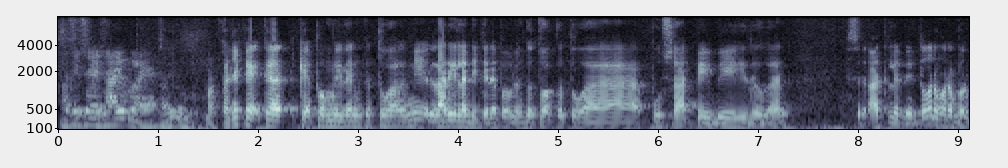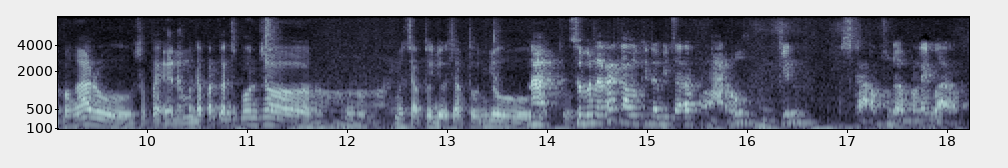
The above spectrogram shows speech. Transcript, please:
Masih saya sayup lah ya. Ayo. Makanya kayak, kayak kayak pemilihan ketua ini lari lah dikit ya, pemilihan ketua-ketua pusat PB gitu kan. Atlet itu orang-orang berpengaruh supaya enak mendapatkan sponsor. Mau siap tunjuk siap tunjuk. Nah, gitu. sebenarnya kalau kita bicara pengaruh, mungkin sekarang sudah melebar.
